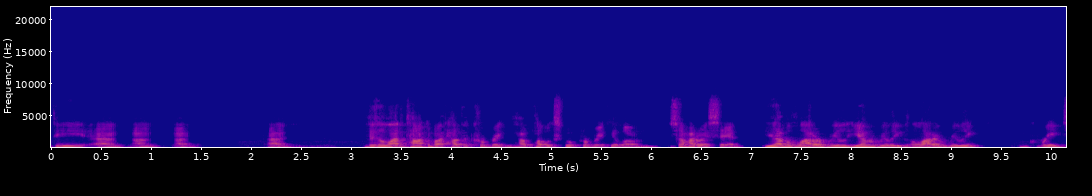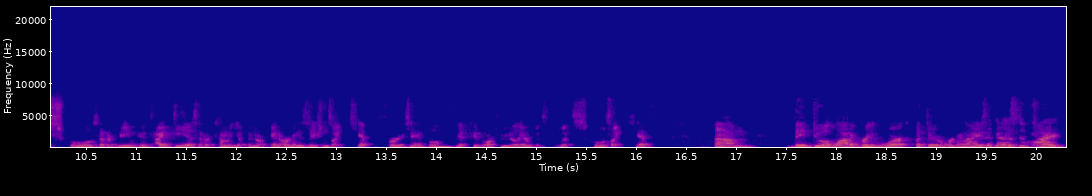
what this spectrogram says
the uh, uh, uh, uh, there's a lot of talk about how the curriculum, how public school curriculum. So how do I say it? You have a lot of really, you have a really, a lot of really great schools that are being ideas that are coming up in, in organizations like KIPP, for example. If people are familiar with with schools like KIPP, um, they do a lot of great work, but they're organized because they're trying.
